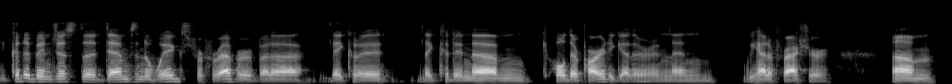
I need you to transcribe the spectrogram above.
it could have been just the Dems and the Whigs for forever, but uh, they couldn't they couldn't um hold their party together, and then we had a fracture. Um,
